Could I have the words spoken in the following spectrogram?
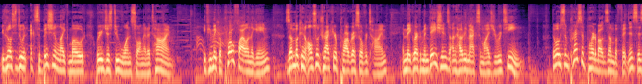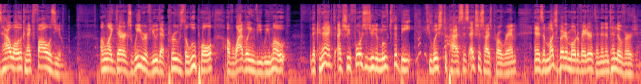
you can also do an exhibition like mode where you just do one song at a time. If you make a profile in the game, Zumba can also track your progress over time and make recommendations on how to maximize your routine. The most impressive part about Zumba Fitness is how well the Kinect follows you. Unlike Derek's Wii review that proves the loophole of waggling the Wiimote, the Kinect actually forces you to move to the beat if you wish to pass this exercise program and is a much better motivator than the Nintendo version.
